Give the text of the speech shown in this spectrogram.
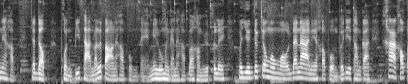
เนี่ยครับจะดรอปผลปีศาจมาหรือเปล่านะครับผมแต่ไม่รู้เหมือนกันนะครับบาหามยุทธก็เลยมายืนจ้องๆมองๆด้านหน้านี่นะครับผมเพื่อที่จะทำการฆ่าเขาไป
